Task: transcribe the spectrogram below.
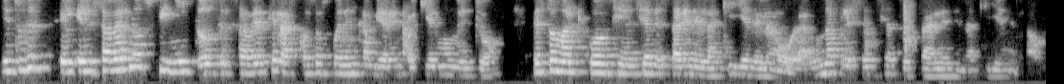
Y entonces, el, el sabernos finitos, el saber que las cosas pueden cambiar en cualquier momento, es tomar conciencia de estar en el aquí y en el ahora, una presencia total en el aquí y en el ahora.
